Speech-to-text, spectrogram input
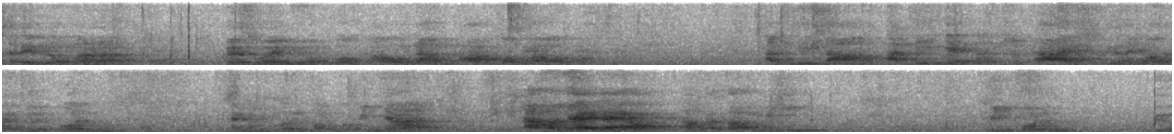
เสด็จลงมา เพื่อช่วยเหลือพวกเขานำพาพวกเขา อันที่สามอันที่เจ็ดอันสุดท้ายคือให้เขาไปเกิดผลให้มีผลของพระวิญญาณถ้าเขาใหญ่แล้วเขาก็ต้องมีมีผลคือ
